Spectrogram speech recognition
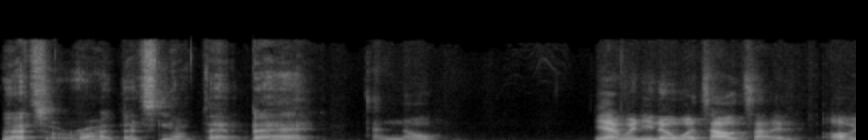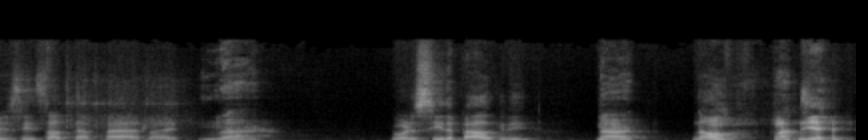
That's all right. That's not that bad. I know. Yeah, when you know what's outside, obviously it's not that bad, right? No, You want to see the balcony? no. No, not yet.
